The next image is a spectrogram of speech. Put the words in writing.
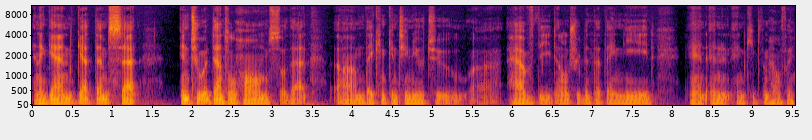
and again, get them set into a dental home so that um, they can continue to uh, have the dental treatment that they need and, and, and keep them healthy.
